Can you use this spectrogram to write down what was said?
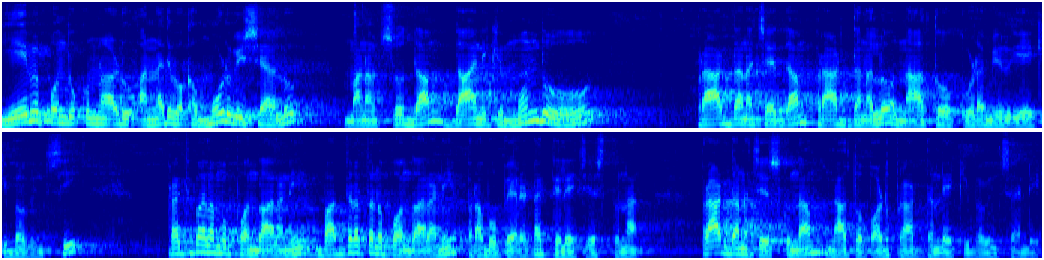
ఏమి పొందుకున్నాడు అన్నది ఒక మూడు విషయాలు మనం చూద్దాం. దానికి ముందు ప్రార్థన చేద్దాం. ప్రార్థనలో నాతో కూడా మీరు ఏకీభవించి ప్రతిఫలము పొందాలని భద్రతను పొందాలని ప్రభు పేరట తెలియచేస్తున్నాను ప్రార్థన చేసుకుందాం. నాతో పాటు ప్రార్థనలు భవించండి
